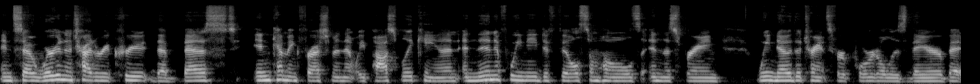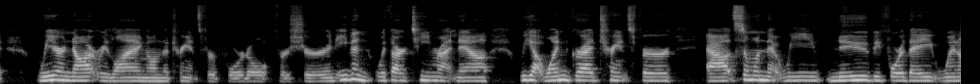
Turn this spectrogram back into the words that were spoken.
and so we're going to try to recruit the best incoming freshmen that we possibly can. And then if we need to fill some holes in the spring, we know the transfer portal is there, but we are not relying on the transfer portal for sure. And even with our team right now, we got one grad transfer out, someone that we knew before they went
